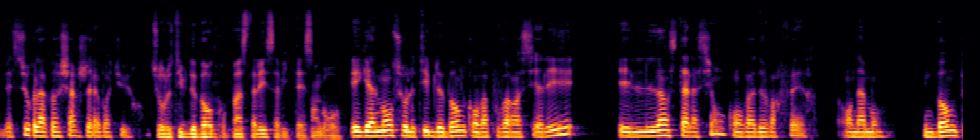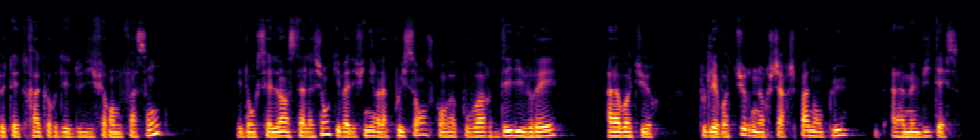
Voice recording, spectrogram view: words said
ben, sur la recharge de la voiture. Sur le type de borne qu'on peut installer, sa vitesse en gros. Également sur le type de borne qu'on va pouvoir installer et l'installation qu'on va devoir faire en amont. Une borne peut être raccordée de différentes façons. Et donc, c'est l'installation qui va définir la puissance qu'on va pouvoir délivrer à la voiture. Toutes les voitures ne rechargent pas non plus à la même vitesse.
